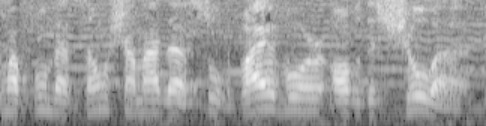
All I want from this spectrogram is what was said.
uma fundação chamada Survivor of the Shoah.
